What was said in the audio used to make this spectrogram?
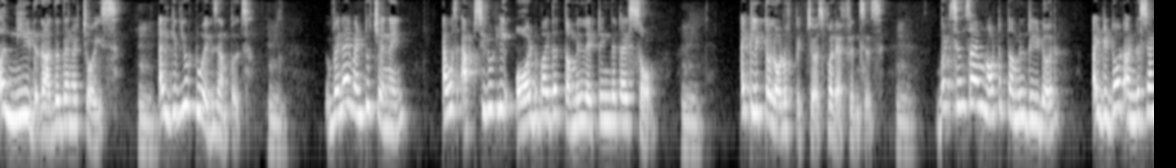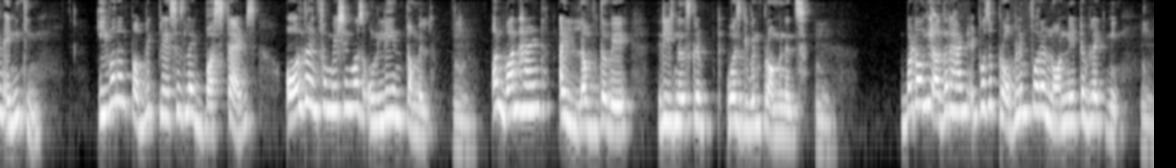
a need rather than a choice. Hmm. I'll give you two examples. Hmm. When I went to Chennai, I was absolutely awed by the Tamil lettering that I saw. Hmm. I clicked a lot of pictures for references. But since I am not a Tamil reader, I did not understand anything. Even in public places like bus stands, all the information was only in Tamil. Hmm. On one hand, I loved the way regional script was given prominence. Hmm. But on the other hand, it was a problem for a non native like me. Hmm.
